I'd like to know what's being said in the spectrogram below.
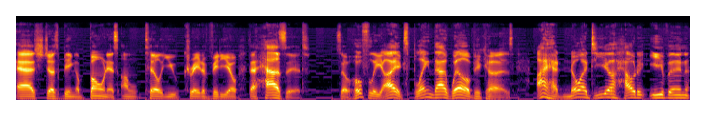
as just being a bonus until you create a video that has it. So hopefully I explained that well because I had no idea how to even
